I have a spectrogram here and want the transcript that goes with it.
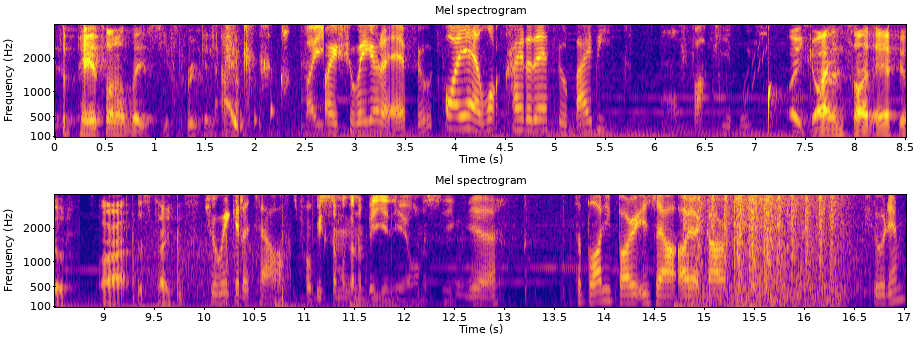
Get a pants on a least, you freaking ape. mate. wait, should we go to airfield? Oh yeah, located airfield, baby. Oh fuck yeah, boys. Oh, guy inside airfield. Alright, let's take this. Should we get a tower? There's probably someone gonna be in here, honestly. Yeah. The bloody boat is out. Oh yeah, go. Killed him.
